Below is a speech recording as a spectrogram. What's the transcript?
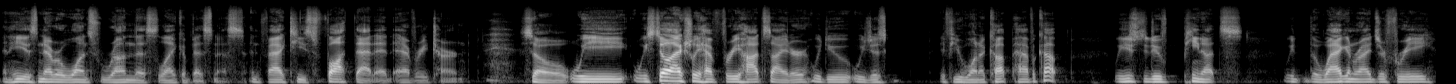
and he has never once run this like a business. In fact, he's fought that at every turn. So we we still actually have free hot cider. We do we just if you want a cup, have a cup. We used to do peanuts. We the wagon rides are free.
